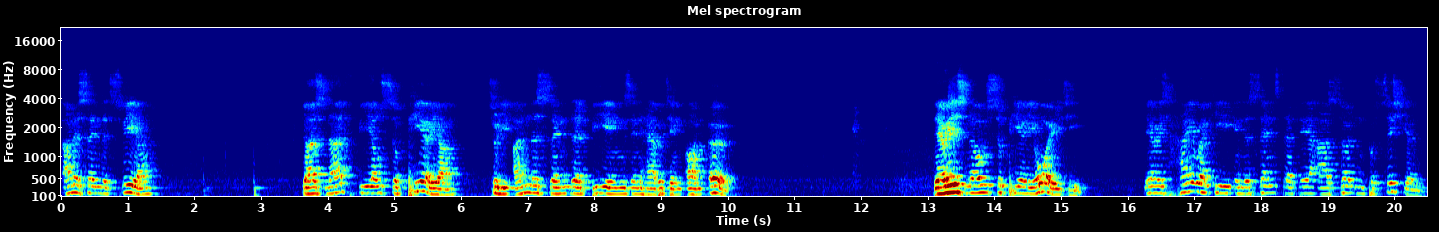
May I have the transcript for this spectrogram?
unascended sphere does not feel superior to the unascended beings inhabiting on earth. There is no superiority there is hierarchy in the sense that there are certain positions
